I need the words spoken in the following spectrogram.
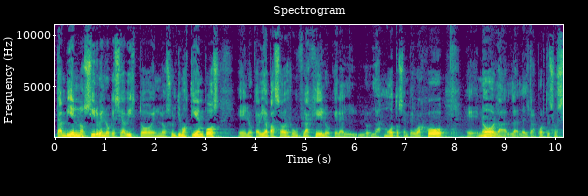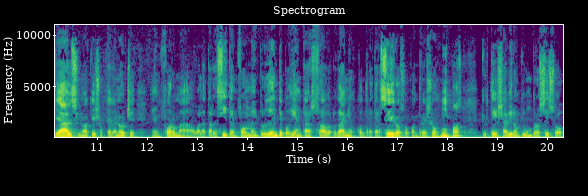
también nos sirve en lo que se ha visto en los últimos tiempos, eh, lo que había pasado desde un flagelo, que eran las motos en Pehuajó, eh, no el transporte social, sino aquellos que a la noche en forma o a la tardecita en forma imprudente podían causar daños contra terceros o contra ellos mismos, que ustedes ya vieron que hubo un proceso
